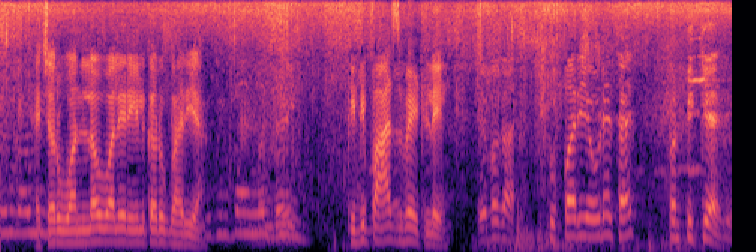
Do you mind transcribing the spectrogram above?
याच्यावर वन लव वाले रील करू भारी आहे. किती पाच भेटले? हे बघा सुपारी एवढेच आहेत पण पिके आहे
